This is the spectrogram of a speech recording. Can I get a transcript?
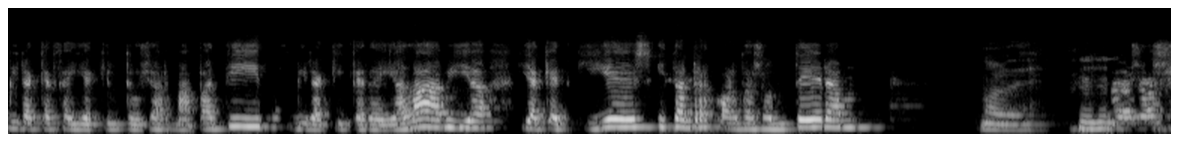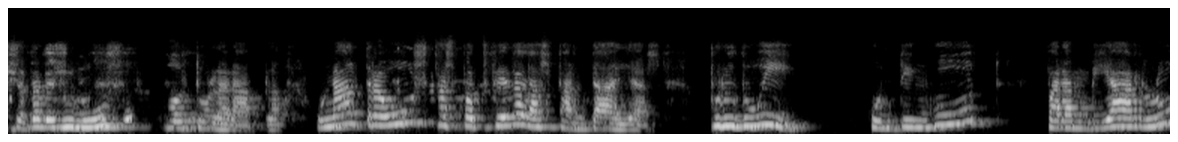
mira què feia aquí el teu germà petit, mira aquí què deia l'àvia, i aquest qui és, i te'n recordes on érem. Molt bé. Aleshores, això també és un ús molt tolerable. Un altre ús que es pot fer de les pantalles, produir contingut per enviar-lo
